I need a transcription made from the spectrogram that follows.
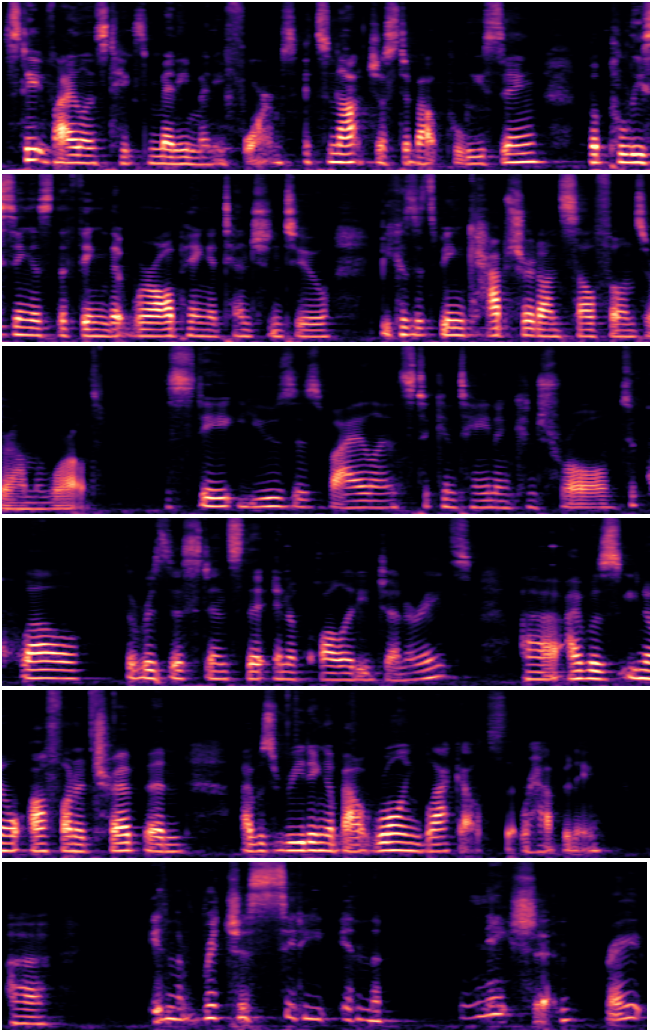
state violence takes many, many forms. It's not just about policing, but policing is the thing that we're all paying attention to because it's being captured on cell phones around the world. The state uses violence to contain and control, to quell the resistance that inequality generates. Uh, I was, you know, off on a trip and I was reading about rolling blackouts that were happening. Uh, in the richest city in the nation, right?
